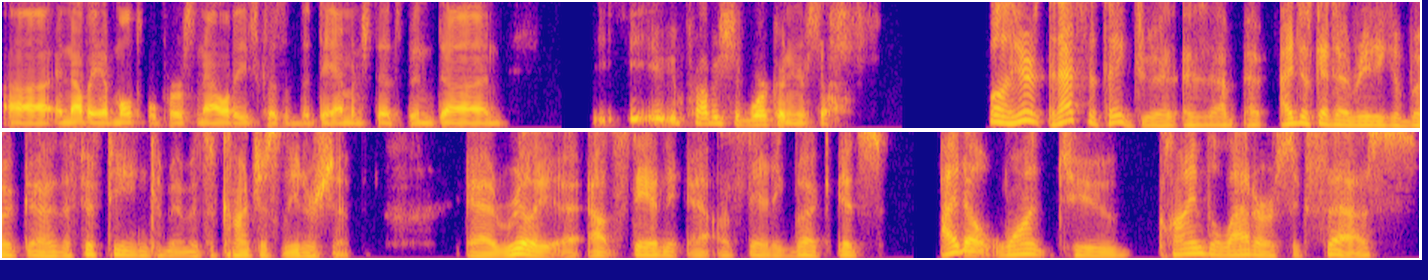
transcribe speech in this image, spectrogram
uh, and now they have multiple personalities because of the damage that's been done. You, you probably should work on yourself. Well, here's that's the thing, Dru. I, I just got done reading a book, uh, "The 15 Commitments of Conscious Leadership," and really uh, outstanding, outstanding book. It's I don't want to climb the ladder of success,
